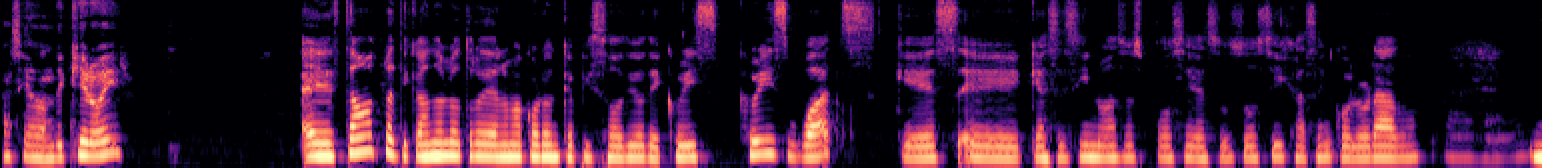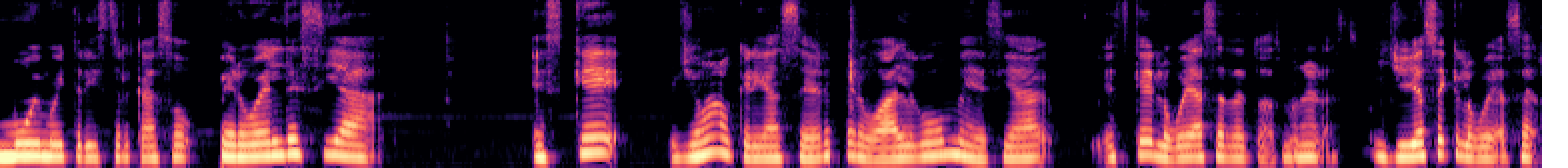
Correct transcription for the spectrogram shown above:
hacia dónde quiero ir. Eh, estábamos platicando el otro día, no me acuerdo en qué episodio, de Chris, Chris Watts, que es eh, que asesinó a su esposa y a sus dos hijas en Colorado. Uh -huh. Muy, muy triste el caso. Pero él decía, es que yo no lo quería hacer, pero algo me decía, es que lo voy a hacer de todas maneras. Y yo ya sé que lo voy a hacer.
